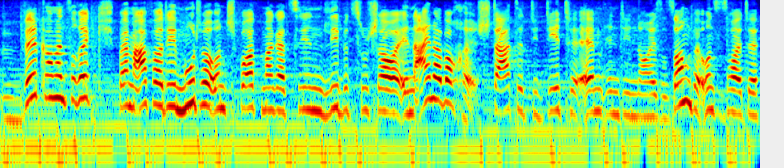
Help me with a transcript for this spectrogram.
Willkommen zurück beim AVD Motor- und Sportmagazin. Liebe Zuschauer, in einer Woche startet die DTM in die neue Saison. Bei uns ist heute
